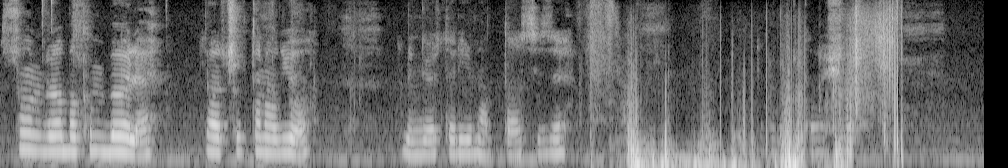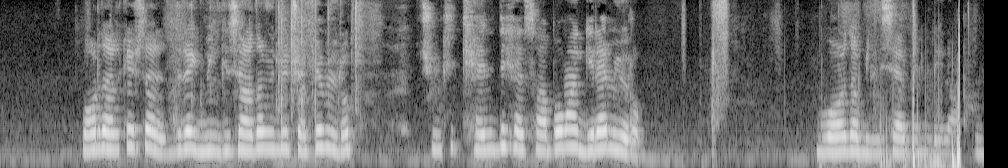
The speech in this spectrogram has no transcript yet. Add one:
Sonra bakın böyle. Gerçekten oluyor. Ben göstereyim hatta size. Arkadaşlar. Bu arada arkadaşlar direkt bilgisayardan video çekemiyorum. Çünkü kendi hesabıma giremiyorum. Bu arada bilgisayar benim değil abi.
